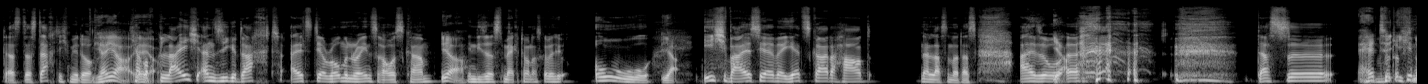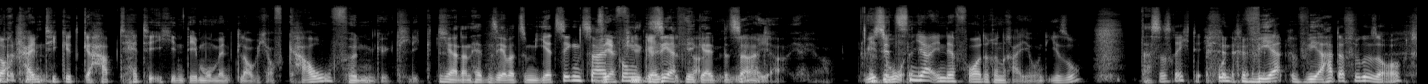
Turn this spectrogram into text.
Das, das dachte ich mir doch. Ja, ja, ich habe ja. auch gleich an sie gedacht, als der Roman Reigns rauskam Ja, in dieser Smackdown-Ausgabe. Oh, ja. ich weiß ja, wer jetzt gerade hart. Na, lassen wir das. Also, äh, das äh, Hätte ich noch kein. Ticket gehabt, hätte ich in dem Moment, glaube ich, auf Kaufen geklickt. ja, dann hätten sie aber zum jetzigen sehr Zeitpunkt viel Geld sehr viel bezahlt. Geld bezahlt. Ja, ja, ja. ja. Wir So. sitzen ja in der vorderen Reihe und ihr so? Das ist richtig. Und wer, wer hat dafür gesorgt?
